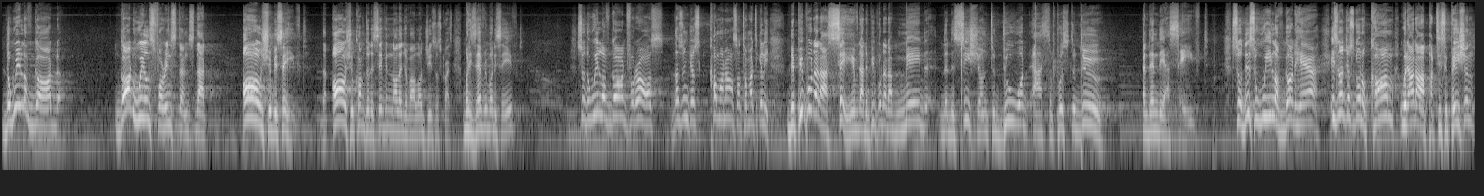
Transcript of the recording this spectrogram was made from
The will of God, God wills, for instance, that all should be saved, that all should come to the saving knowledge of our Lord Jesus Christ. But is everybody saved? So the will of God for us doesn't just come on us automatically. The people that are saved are the people that have made the decision to do what they are supposed to do, and then they are saved. So this will of God here is not just going to come without our participation,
